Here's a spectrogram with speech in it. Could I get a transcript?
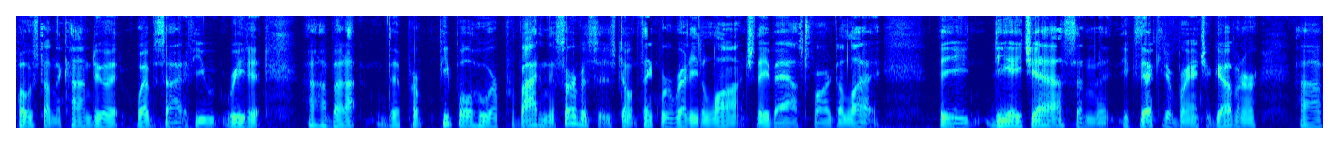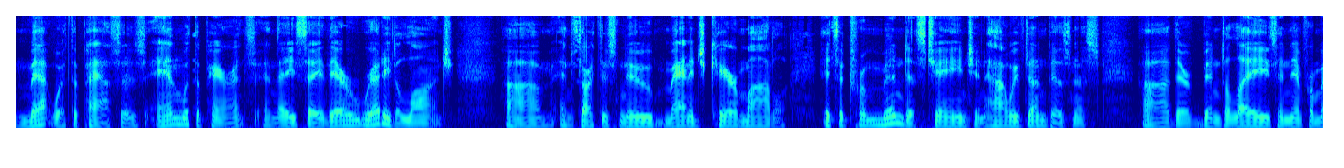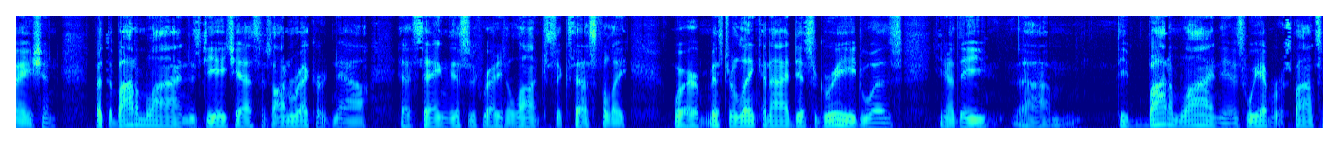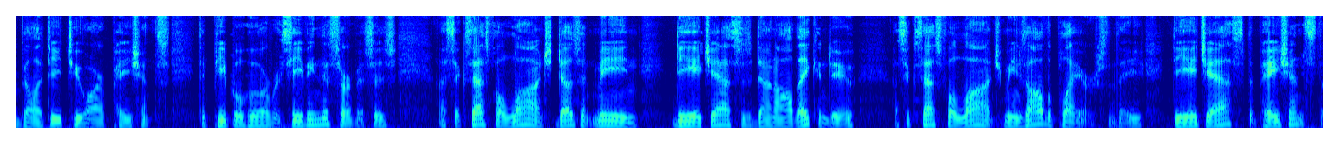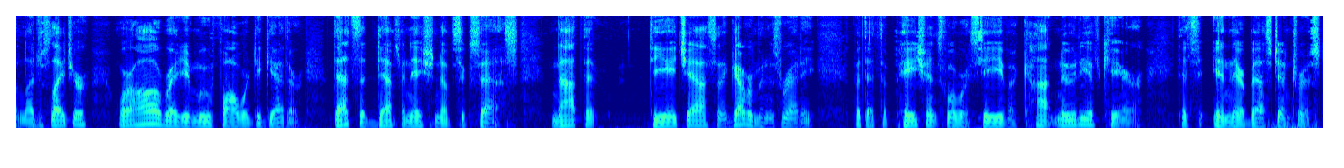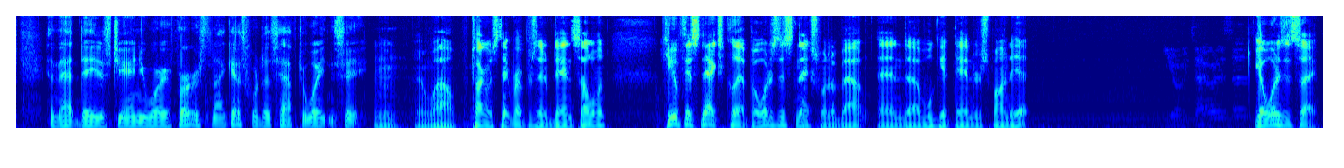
post on the Conduit website if you read it. Uh, but I, the people who are providing the services don't think we're ready to launch. They've asked for a delay. The DHS and the executive branch of governor uh, met with the PASSEs and with the parents, and they say they're ready to launch um, and start this new managed care model. It's a tremendous change in how we've done business. Uh, there have been delays in information, but the bottom line is DHS is on record now as saying this is ready to launch successfully. Where Mr. Link and I disagreed was, you know, the um, the bottom line is we have a responsibility to our patients, the people who are receiving the services. A successful launch doesn't mean DHS has done all they can do. A successful launch means all the players, the DHS, the patients, the legislature, we're all ready to move forward together. That's the definition of success. Not that DHS or the government is ready, but that the patients will receive a continuity of care that's in their best interest. And that date is January 1st, and I guess we'll just have to wait and see. Mm, wow. talking with State Representative Dan Sullivan. Cue up this next clip. But what is this next one about? And uh, we'll get Dan to respond to it. Yeah, what does it say?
